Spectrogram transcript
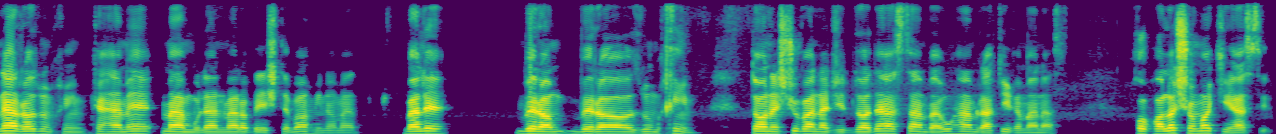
نه رازومخین که همه معمولا مرا به اشتباه مینامد بله ورام ورازومخین دانشجو و نجیب داده هستم و او هم رفیق من است. خب حالا شما کی هستید؟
